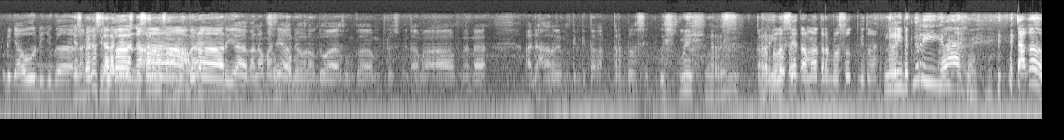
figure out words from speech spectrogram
udah jauh di juga. Ya, sebenarnya secara garis besar mah Nah, sama lah ya. benar ya karena pasti Sungkem. ada orang tua sungkem terus minta maaf. Karena ada hal yang mungkin kita nggak terbelsit wih wih ngeri terbelsit sama terbelesut gitu kan ngeri bet ngeri Wah, cakep.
